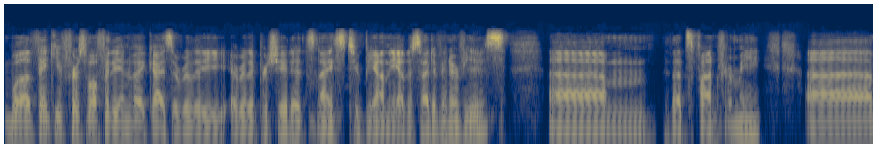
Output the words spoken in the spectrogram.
well, thank you first of all for the invite, guys. I really, I really appreciate it. It's nice to be on the other side of interviews. Um, that's fun for me. Uh,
